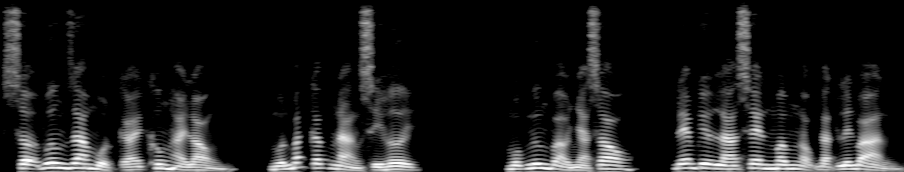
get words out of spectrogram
Sợ vương ra một cái không hài lòng, muốn bắt các nàng xì hơi. Một ngưng vào nhà sau, đem kia lá sen mâm ngọc đặt lên bàn,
